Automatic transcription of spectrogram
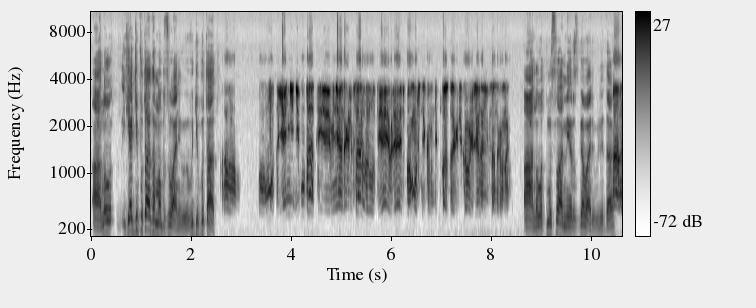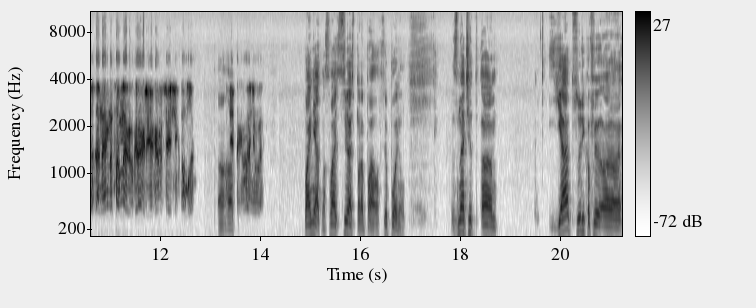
А, ну я депутатом обзваниваю. Вы депутат. А, Вот, я не депутат, и меня Андрей Александр зовут, я являюсь помощником депутата Рычковой Елены Александровны. А, ну вот мы с вами и разговаривали, да? Да, да, наверное, со мной разговаривали, я говорю, связь игрнула, Ага. я перезваниваю. Понятно, сва- связь пропала, все понял. Значит, э, я Цуриков э,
